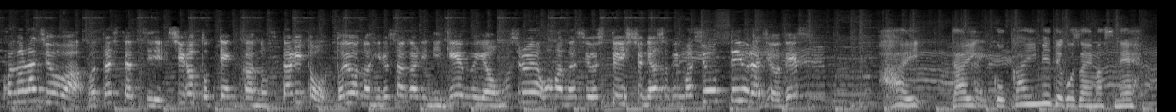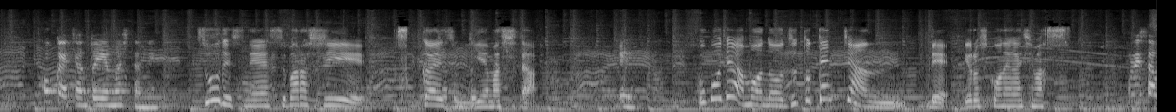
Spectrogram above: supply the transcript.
このラジオは私たち白と天下の2人と土曜の昼下がりにゲームや面白いお話をして一緒に遊びましょうっていうラジオです。はい。第5回目でございますね、今回ちゃんと言えましたね。そうですね。素晴らしい。つっかえずに言えました。ええここではもうあのずっとてんちゃんでよろしくお願いします。これさ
